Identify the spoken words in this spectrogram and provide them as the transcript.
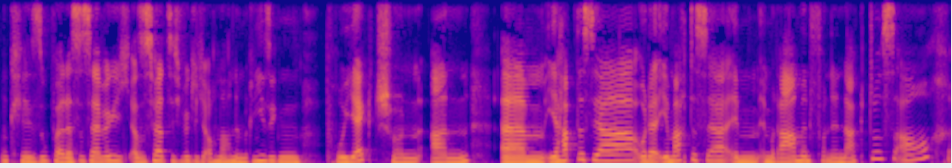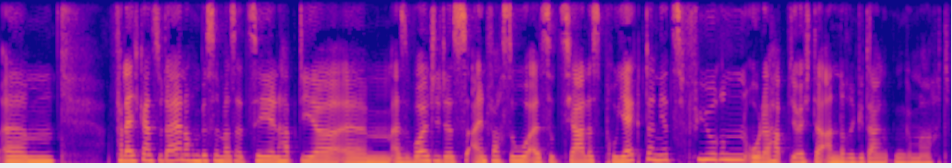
Okay, super. Das ist ja wirklich, also es hört sich wirklich auch nach einem riesigen Projekt schon an. Ähm, ihr habt es ja, oder ihr macht es ja im, im Rahmen von Enactus auch. Ähm, vielleicht kannst du da ja noch ein bisschen was erzählen. Habt ihr, ähm, also wollt ihr das einfach so als soziales Projekt dann jetzt führen oder habt ihr euch da andere Gedanken gemacht?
